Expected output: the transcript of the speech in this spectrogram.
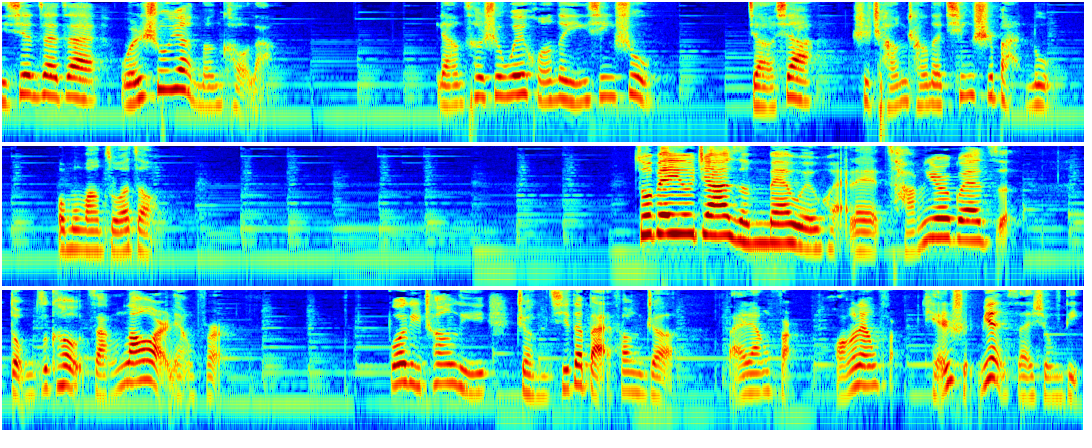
你现在在文殊院门口了，两侧是微黄的银杏树，脚下是长长的青石板路。我们往左走，左边有家人满为患的苍蝇馆子，洞子口张老二凉粉儿。玻璃窗里整齐地摆放着白凉粉、黄凉粉、甜水面三兄弟。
